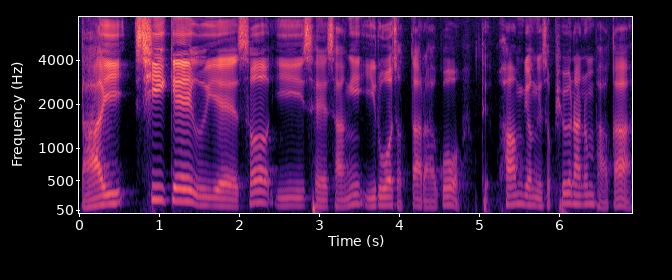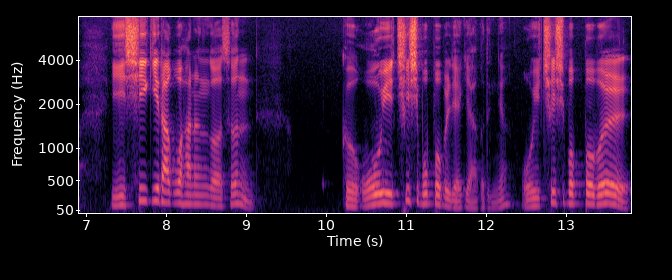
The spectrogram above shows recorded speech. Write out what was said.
나의 식에 의해서 이 세상이 이루어졌다라고 화엄경에서 표현하는 바가 이 식이라고 하는 것은 그 5위 75법을 얘기하거든요. 5위 75법을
